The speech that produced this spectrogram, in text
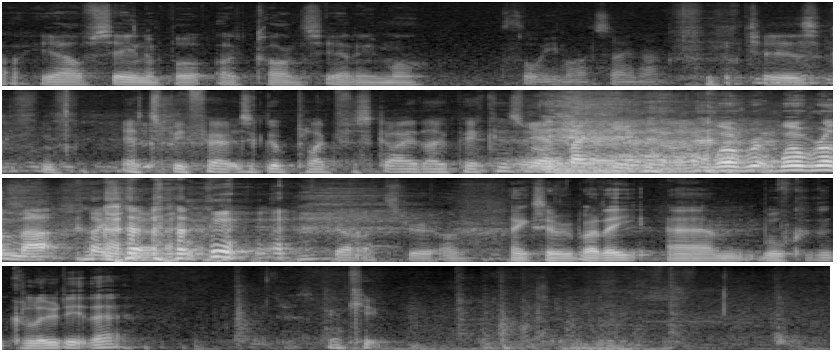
uh, yeah, I've seen it, but I can't see any more. Thought you might say that. Cheers. Yeah, to be fair, it's a good plug for Sky though, Pick as Yeah, well. thank you. we'll, we'll run that. Thank you. Yeah, that's straight on. Thanks, everybody. Um, we'll conclude it there. Thank you.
